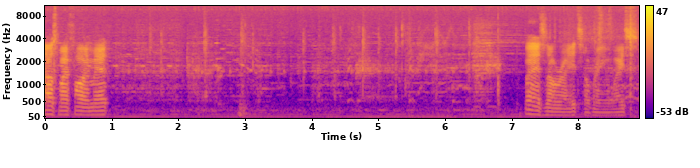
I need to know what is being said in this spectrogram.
That was my fault, mate. But eh, it's alright, it's over anyways.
